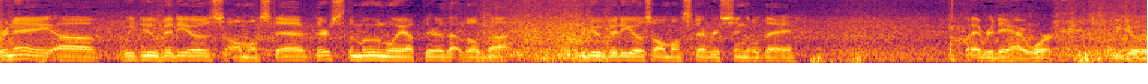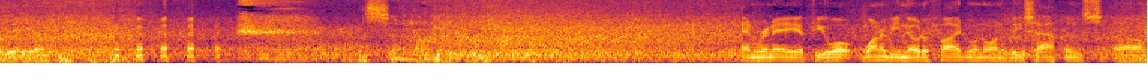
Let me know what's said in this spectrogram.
Renee, uh, we do videos almost. Ev- There's the moon way up there, that little dot. We do videos almost every single day. Every day I work, we do a video. so, and Renee, if you want to be notified when one of these happens, um,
